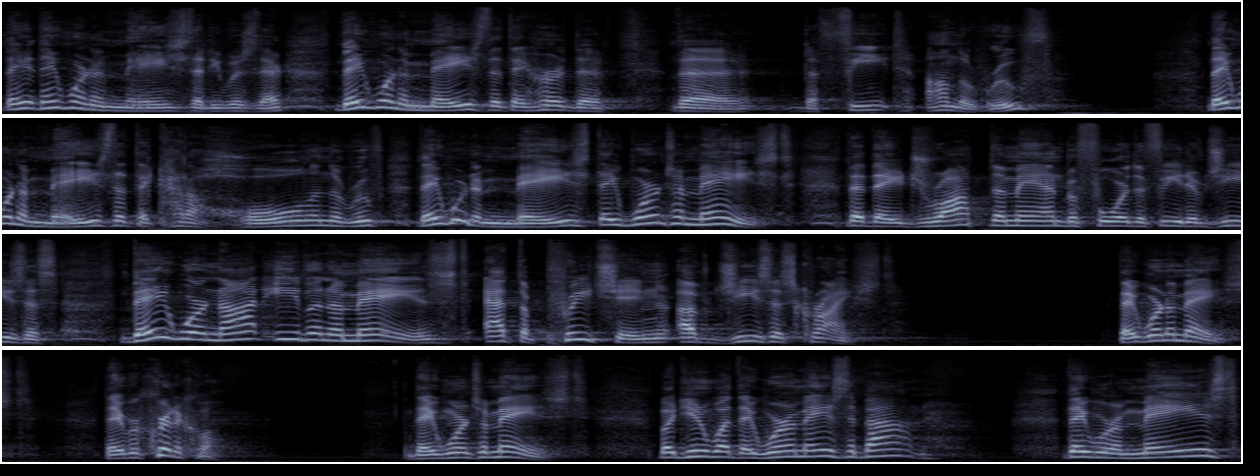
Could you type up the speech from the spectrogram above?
They, they weren't amazed that he was there. They weren't amazed that they heard the, the, the feet on the roof. They weren't amazed that they cut a hole in the roof. They weren't amazed. They weren't amazed that they dropped the man before the feet of Jesus. They were not even amazed at the preaching of Jesus Christ. They weren't amazed. They were critical. They weren't amazed. But you know what they were amazed about? They were amazed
